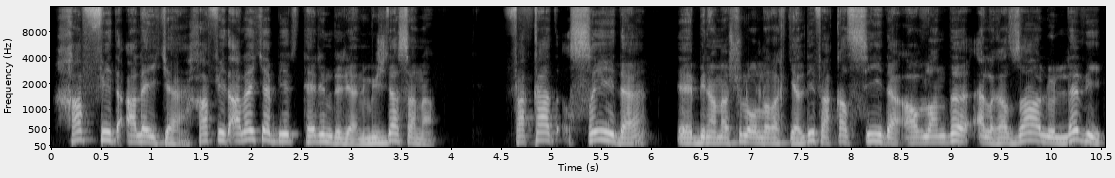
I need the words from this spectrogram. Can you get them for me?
Haffid aleyke. Haffid aleyke bir terimdir yani müjde sana. Fakat side e, bina meşhur olarak geldi. Fakat side avlandı el gazalu lezi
